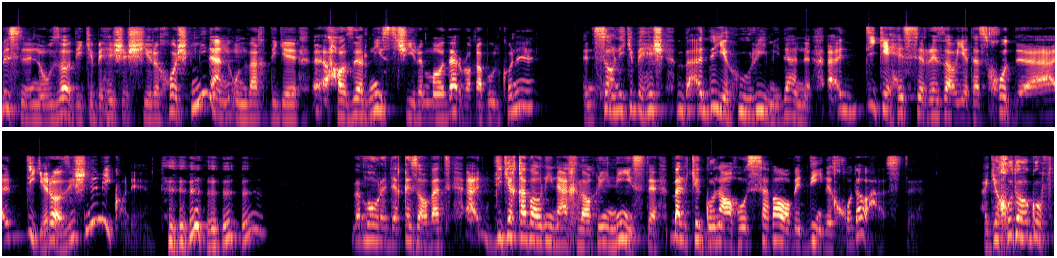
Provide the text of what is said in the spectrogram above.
مثل نوزادی که بهش شیر خشک میدن اون وقت دیگه حاضر نیست شیر مادر رو قبول کنه. انسانی که بهش وعده هوری میدن دیگه حس رضایت از خود دیگه رازیش نمی‌کنه. و مورد قضاوت دیگه قوانین اخلاقی نیست بلکه گناه و ثواب دین خدا هست. اگه خدا گفت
